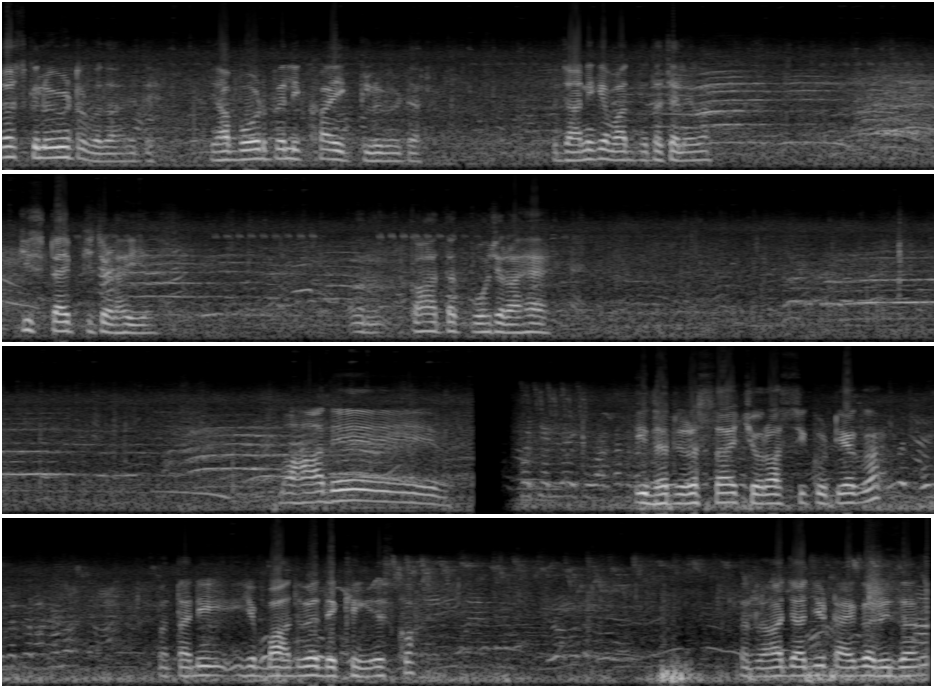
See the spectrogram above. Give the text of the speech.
दस किलोमीटर बता रहे थे। यहाँ बोर्ड पे लिखा है एक किलोमीटर। तो जाने के बाद पता चलेगा किस टाइप की चढ़ाई है और कहाँ तक पहुँच रहा है। महादेव। इधर रास्ता है चौरासी कुटिया का। पता नहीं, ये बाद में देखेंगे इसको। राजा जी, टाइगर रिज़र्व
